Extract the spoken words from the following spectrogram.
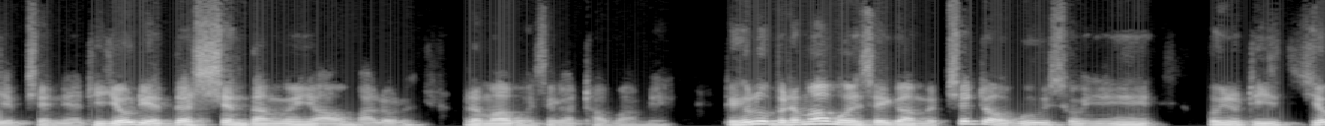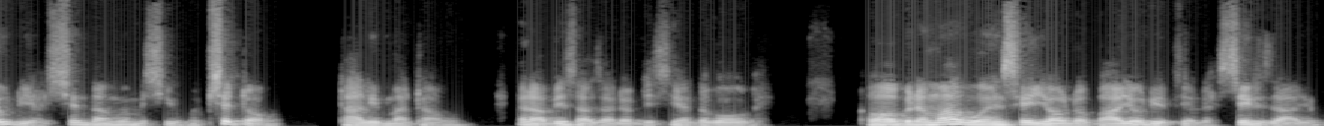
ရင်ဖြစ်နေဒီယုတ်တွေအသက်ရှင်တန်ခွင့်ရအောင်မလုပ်လဲပထမဘုံစိတ်ကထောက်ပါမယ်ဒီကလို့ပထမဘုံစိတ်ကမဖြစ်တော့ဘူးဆိုရင်ဘုန်းကြီးတို့ဒီယုတ်တွေကရှင်တန်ခွင့်မရှိဘူးမဖြစ်တော့ဒါလေးမှတ်ထားဖို့အဲ့ဒါပိဿာဇာတော့ပစ္စည်းသဘောပဲဟောပထမဘုံစိတ်ရောက်တော့ဘာယုတ်တွေဖြစ်လဲစိတ်စားယုတ်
